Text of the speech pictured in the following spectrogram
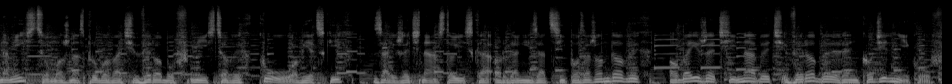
Na miejscu można spróbować wyrobów miejscowych kół łowieckich, zajrzeć na stoiska organizacji pozarządowych, obejrzeć i nabyć wyroby rękodzielników.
